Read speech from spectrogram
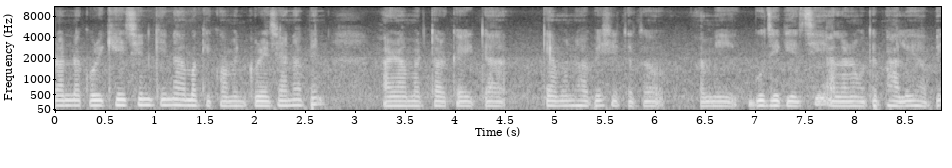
রান্না করে খেয়েছেন কি না আমাকে কমেন্ট করে জানাবেন। আর আমার তরকারিটা কেমন হবে সেটা তো আমি বুঝে গিয়েছি, আল্লাহর মতো ভালোই হবে।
